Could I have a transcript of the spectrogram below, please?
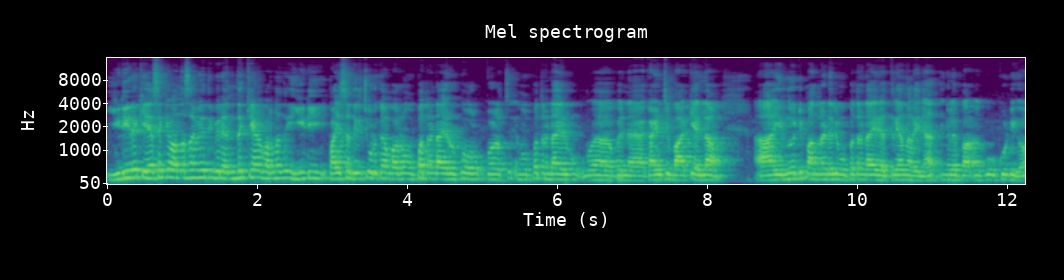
ഇ ഡിയുടെ കേസൊക്കെ വന്ന സമയത്ത് ഇവർ എന്തൊക്കെയാണ് പറഞ്ഞത്? ഇ ഡി പൈസ തിരിച്ചു കൊടുക്കാൻ പറഞ്ഞു. മുപ്പത്തിരണ്ടായിരം മുപ്പത്തിരണ്ടായിരം പിന്നെ കഴിച്ച് ബാക്കിയെല്ലാം ഇരുന്നൂറ്റി പന്ത്രണ്ടിൽ മുപ്പത്തിരണ്ടായിരം എത്രയാണെന്ന് അറിയില്ല നിങ്ങൾ കൂട്ടിക്കോ.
